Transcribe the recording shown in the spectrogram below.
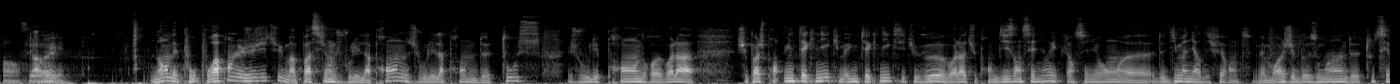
Enfin, c'est ah vrai. Non, mais pour, apprendre le jiu-jitsu, ma passion, je voulais l'apprendre, je voulais l'apprendre de tous, je voulais prendre, euh, voilà, je sais pas, je prends une technique, mais une technique, si tu veux, voilà, tu prends 10 enseignants, ils te l'enseigneront euh, de 10 manières différentes. Mais moi, j'ai besoin de toutes ces,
